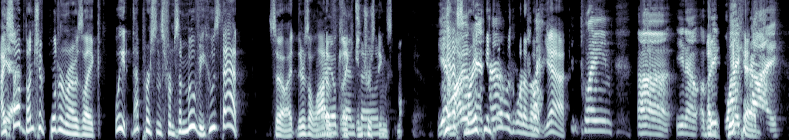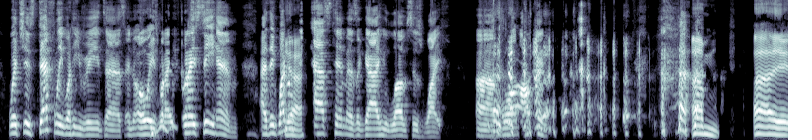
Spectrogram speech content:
I Yeah. saw a bunch of children where I was like, "Wait, that person's from some movie. Who's that?" So I, there's a lot Mario of like interesting. Small- yeah, yes, Mario Mario Cantone. Cantone was one of them. Yeah, playing uh you know a big white dickhead. guy which is definitely what he reads as and always when i when i see him i think why don't Yeah. we cast him as a guy who loves his wife uh more often um, uh,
